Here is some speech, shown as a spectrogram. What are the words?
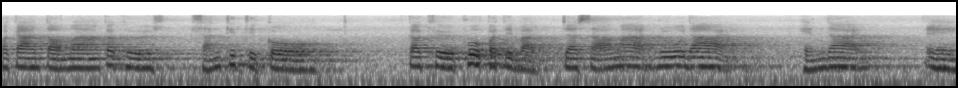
ประการต่อมาก็คือสันทิติโก ก็คือผู้ปฏิบัติจะสามารถรู้ได้ เห็นได้เอง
